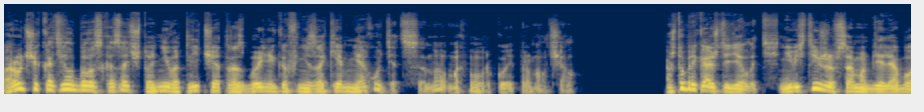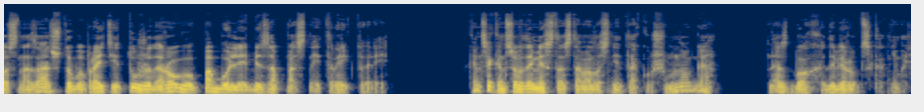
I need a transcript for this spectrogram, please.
Поручик хотел было сказать, что они, в отличие от разбойников, ни за кем не охотятся, но махнул рукой и промолчал. — А что прикажете делать? Не вести же в самом деле обоз назад, чтобы пройти ту же дорогу по более безопасной траектории? В конце концов, до места оставалось не так уж много. Даст бог, доберутся как-нибудь.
